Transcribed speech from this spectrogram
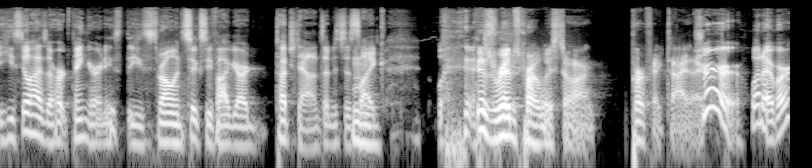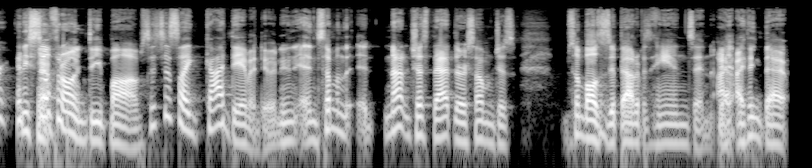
he- still has a hurt finger and he's he's throwing 65 yard touchdowns and it's just Mhm. like His ribs probably still aren't perfect either. sure whatever and he's still Yeah. throwing deep bombs it's just like god damn it dude and, and some of the not just that there are some just some balls zip out of his hands and Yeah. I, I think that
